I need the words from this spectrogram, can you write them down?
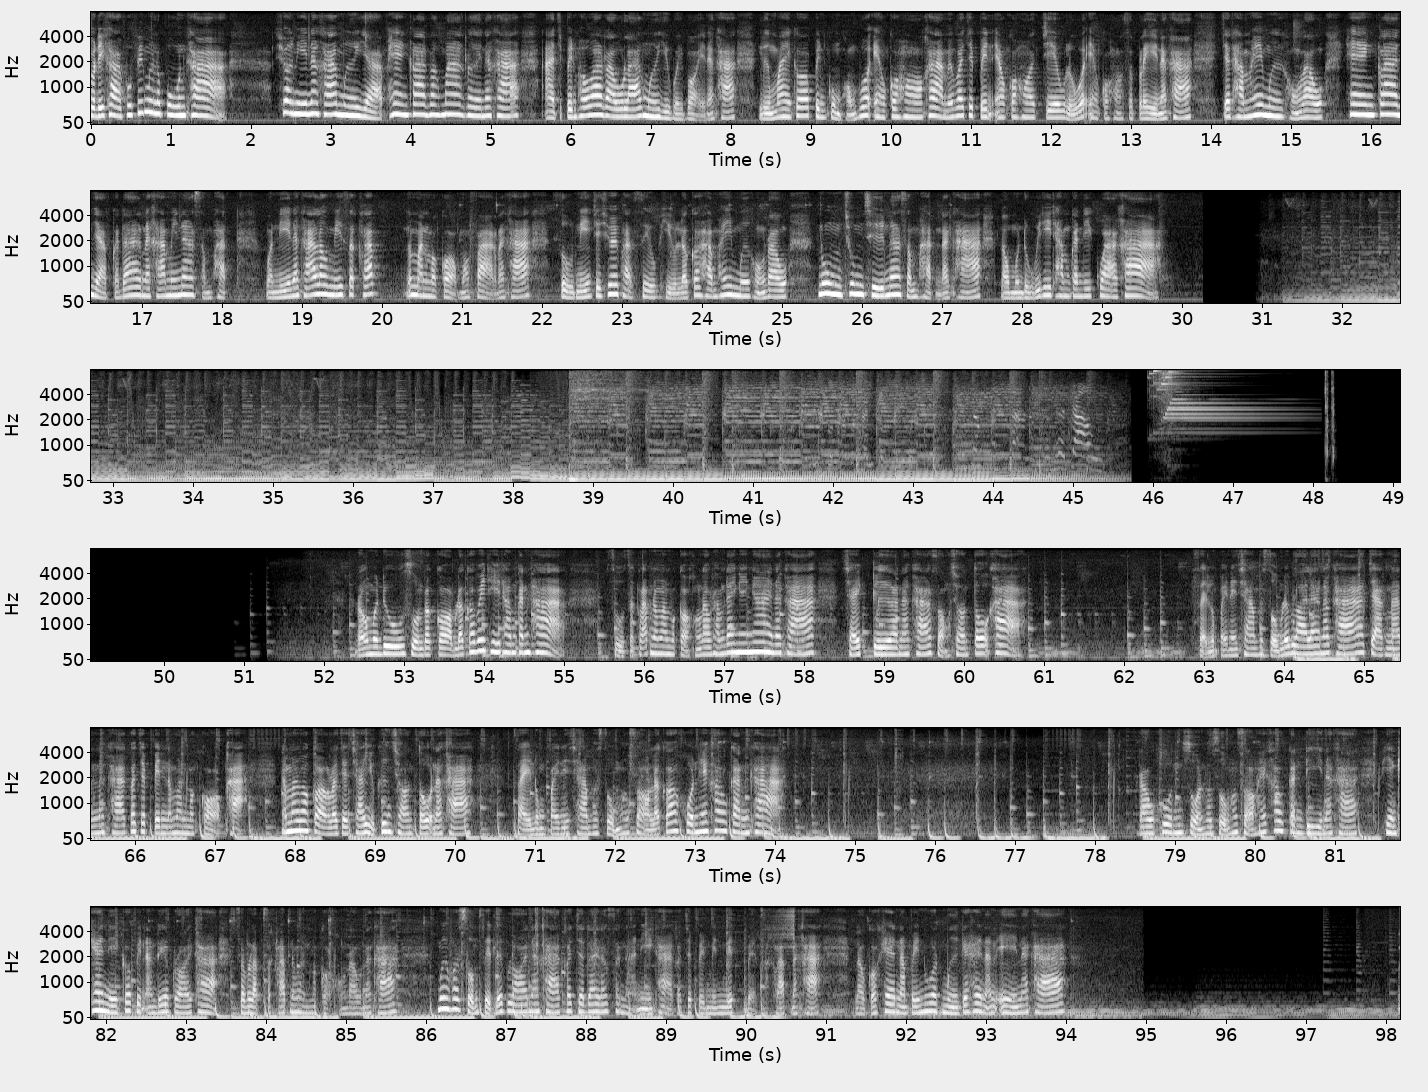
วัสดีค่ะผู้ฟิมือละปูนค่ะ ช่วงนี้นะคะมือหยาบแห้งกร้านมากๆเลยนะคะ อาจจะเป็นเพราะว่าเราล้างมืออยู่บ่อย ๆนะคะ หรือไม่ก็เป็นกลุ่มของพวกแอลกอฮอล์ค่ะ ไม่ว่าจะเป็นแอลกอฮอล์เจลหรือว่าแอลกอฮอล์สเปรย์นะคะ จะทำให้มือของเราแห้งกร้านหยาบกระด้างนะคะ ไม่น่าสัมผัส วันนี้นะคะเรามีสครับน้ำมันมะกอกมาฝากนะคะ สูตรนี้จะช่วยผัดซลล์ผิว แล้วก็ทำให้มือของเรานุ่มชุ่มชื้นน่าสัมผัสนะคะ เรามาดูวิธีทำกันดีกว่าค่ะ เรามาดูส่วนประกอบแล้วก็วิธีทำกันค่ะ สูตรสครับน้ำมันมะกอกของเราทำได้ง่าย ๆนะคะ ใช้เกลือนะคะ 2 ช้อนโต๊ะค่ะ ใส่ลงไปในชามผสมเรียบร้อยแล้วนะคะ จากนั้นนะคะก็จะเป็นน้ำมันมะกอกค่ะ น้ำมันมะกอกเราจะใช้อยู่ครึ่งช้อนโต๊ะนะคะ ใส่ลงไปในชามผสมทั้งสองแล้วก็คนให้เข้ากันค่ะ เราคนส่วนผสมทั้งสองให้เข้ากันดีนะคะ เพียงแค่นี้ก็เป็นอันเรียบร้อยค่ะสำหรับสครับน้ำมันมะกอกของเรานะคะ เมื่อผสมเสร็จเรียบร้อยนะคะ ก็จะได้ลักษณะนี้ค่ะ ก็จะเป็นเม็ดๆแบบสครับนะคะ เราก็แค่นำไปนวดมือแค่แค่นั้นเองนะคะ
